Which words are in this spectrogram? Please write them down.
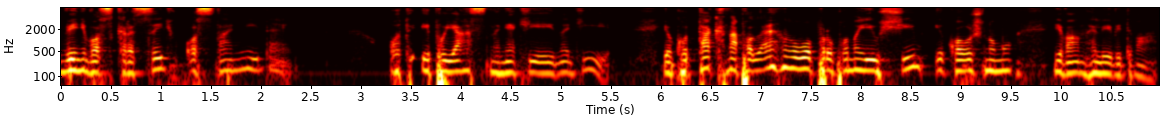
Він воскресить в останній день. От і пояснення тієї надії, яку так наполегливо пропонує всім і кожному Євангелії від Івана.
